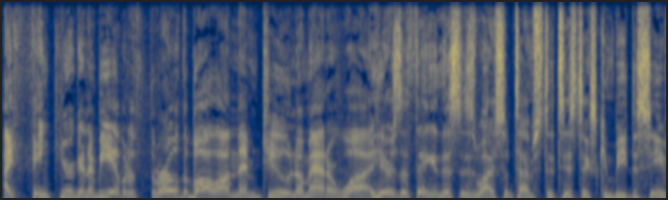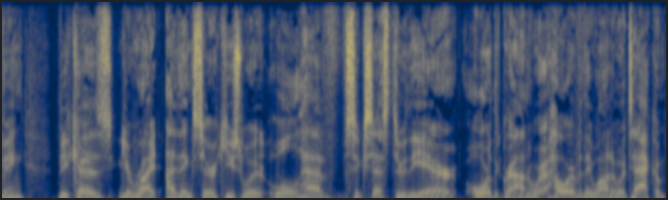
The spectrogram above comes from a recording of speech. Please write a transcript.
I think you're going to be able to throw the ball on them too, no matter what. Here's the thing, and this is why sometimes statistics can be deceiving because you're right. I think Syracuse will, will have success through the air or the ground, however they want to attack them.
